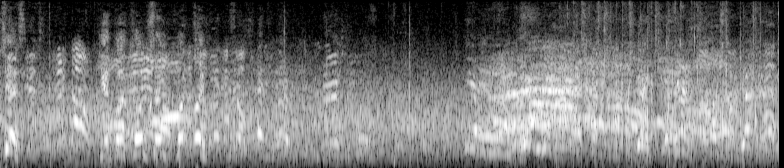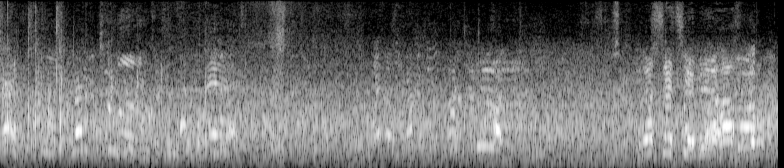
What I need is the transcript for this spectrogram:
Sanchez! Get back on side quickly! That sets you a minute and a half ago.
